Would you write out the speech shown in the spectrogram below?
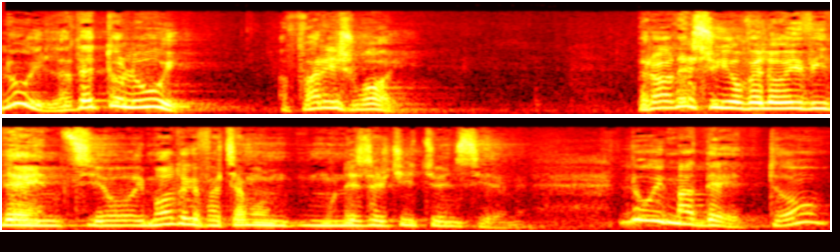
lui, l'ha detto lui, affari suoi. Però adesso io ve lo evidenzio in modo che facciamo un, un esercizio insieme. Lui mi ha detto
